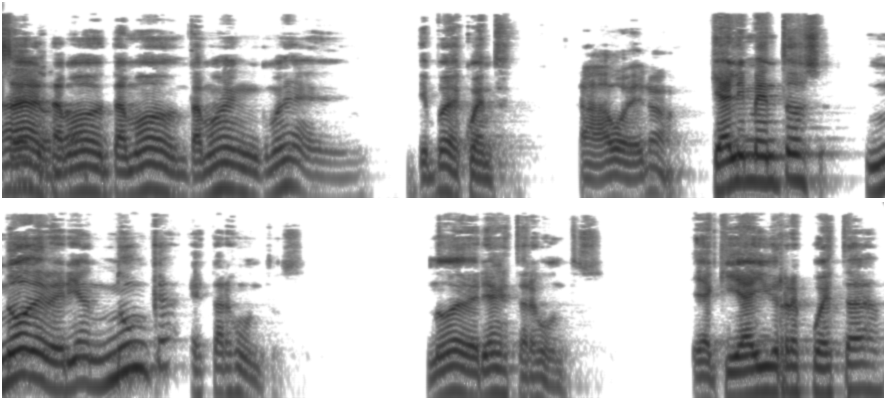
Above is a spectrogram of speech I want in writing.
Ah, estamos, estamos, estamos en, ¿cómo es? tiempo de descuento. Ah, bueno. ¿Qué alimentos no deberían nunca estar juntos? No deberían estar juntos. Y aquí hay respuesta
